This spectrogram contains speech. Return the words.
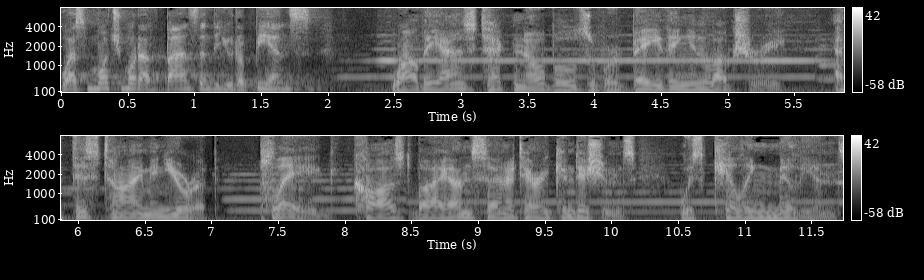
was much more advanced than the Europeans. While the Aztec nobles were bathing in luxury, at this time in Europe, plague caused by unsanitary conditions was killing millions.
